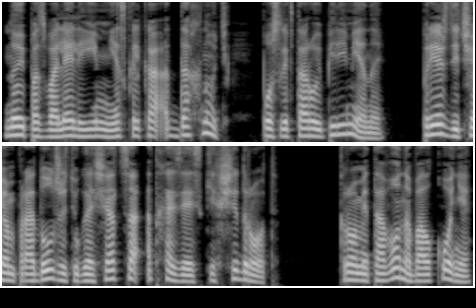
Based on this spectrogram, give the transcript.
но и позволяли им несколько отдохнуть после второй перемены, прежде чем продолжить угощаться от хозяйских щедрот. Кроме того, на балконе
